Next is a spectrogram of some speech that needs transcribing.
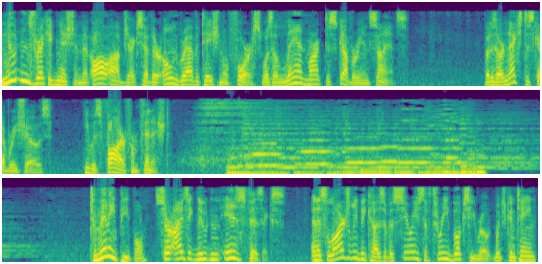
Newton's recognition that all objects have their own gravitational force was a landmark discovery in science. But as our next discovery shows, he was far from finished. To many people, Sir Isaac Newton is physics, and it's largely because of a series of three books he wrote which contain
